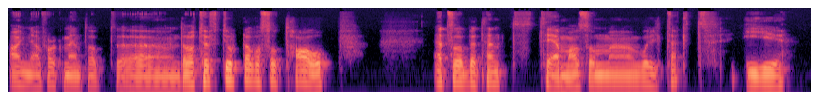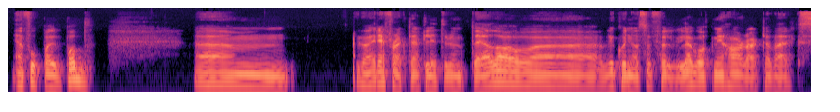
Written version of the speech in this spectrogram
Andre folk mente at det var tøft gjort av oss å ta opp et så betent tema som voldtekt i en fotballpod. Um, vi har reflektert litt rundt det, da, og uh, vi kunne selvfølgelig gått mye hardere til verks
